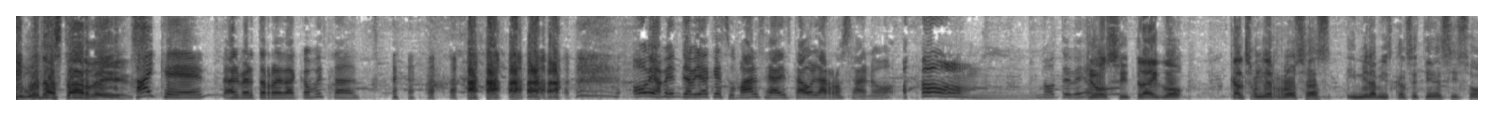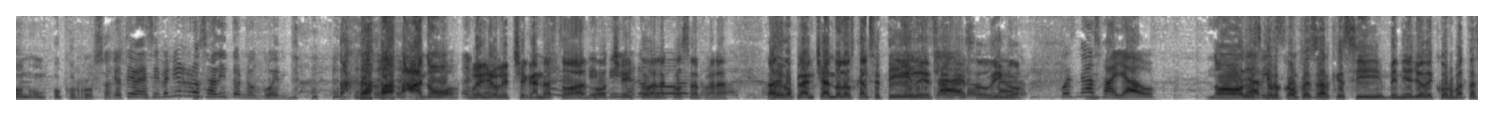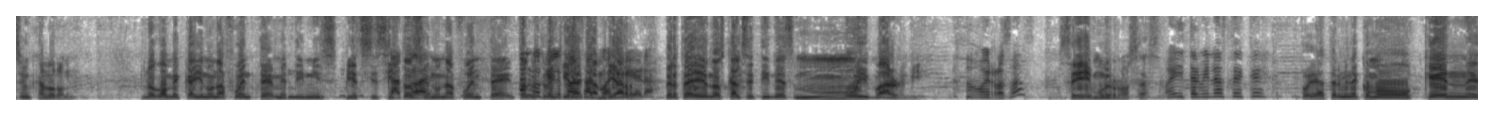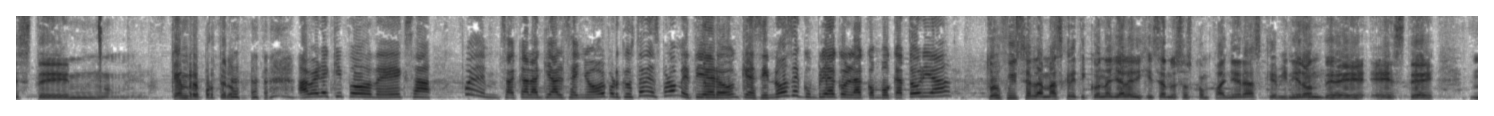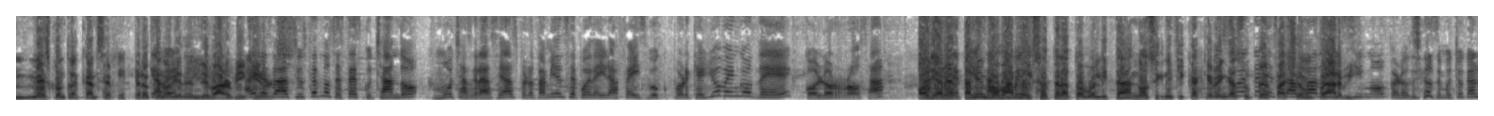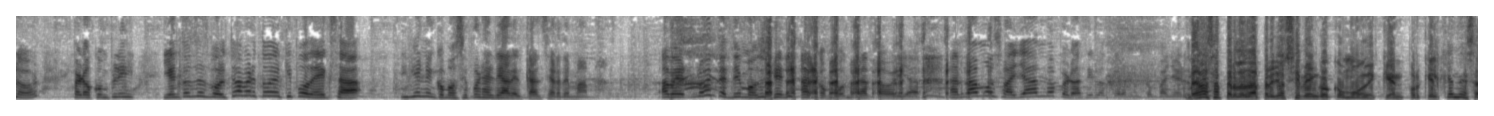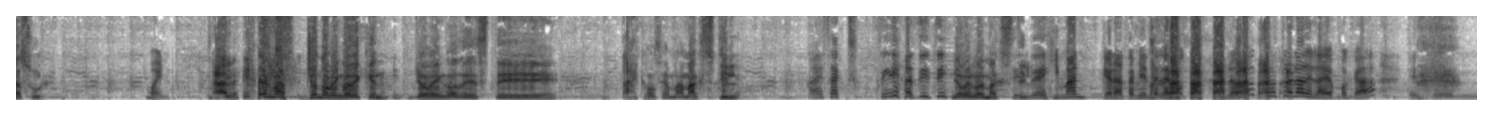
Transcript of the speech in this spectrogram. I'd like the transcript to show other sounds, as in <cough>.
Gil, buenas tardes. Hi Ken, Alberto Rueda, ¿cómo estás? <laughs> Obviamente había que sumarse a esta ola rosa, ¿no? <laughs> No te veo. Yo sí traigo calzones rosas y mira, mis calcetines sí son un poco rosas. Yo te iba a decir, venir rosadito no cuenta. ah, <laughs> no, güey, yo le eché ganas toda la noche y toda la cosa no, para... no. Digo, planchando los Sí, calcetines, eso digo. Pues me has fallado. No, les quiero confesar que sí, venía yo de corbata hace un calorón. Luego me caí en una fuente, metí mis <laughs> piececitos Casual. en una fuente, entonces Algo me que tuve que ir a cambiar, cualquiera. pero traía unos calcetines muy Barbie. <laughs> ¿Muy rosas? Sí, muy rosas. Oye, ¿y terminaste qué? Pues ya terminé como Ken, este. Ken reportero. <laughs> A ver, equipo de EXA, ¿pueden sacar aquí al señor? Porque ustedes prometieron que si no se cumplía con la convocatoria, Tú fuiste la más criticona, ya le dijiste a nuestras compañeras que vinieron de este mes contra el cáncer, <laughs> pero que, a no ver, vienen de Barbie Ahí les va, si usted nos está escuchando, muchas gracias, pero también se puede ir a Facebook porque yo vengo de color rosa. Oye, a ver, también robarle el suéter a tu abuelita no significa que venga super fashion Barbie. pero sí hace mucho calor, pero cumplí. Y entonces volteó a ver todo el equipo de EXA y vienen como si fuera el día del cáncer de mama. A ver, no entendimos bien la convocatoria. Andamos fallando, pero así los queremos, compañeros. Me vas a perdonar, pero yo sí vengo como de Ken, porque el Ken es azul. Bueno, ¿Vale? Es más, yo no vengo de Ken, yo vengo de este. Ay, ¿cómo se llama? Max Steel. ah, exacto. Sí, así sí. Yo vengo de Max Sí, Steel. de He-Man, que era también de la época, ¿no? ¿Qué otro era de la época? Este,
